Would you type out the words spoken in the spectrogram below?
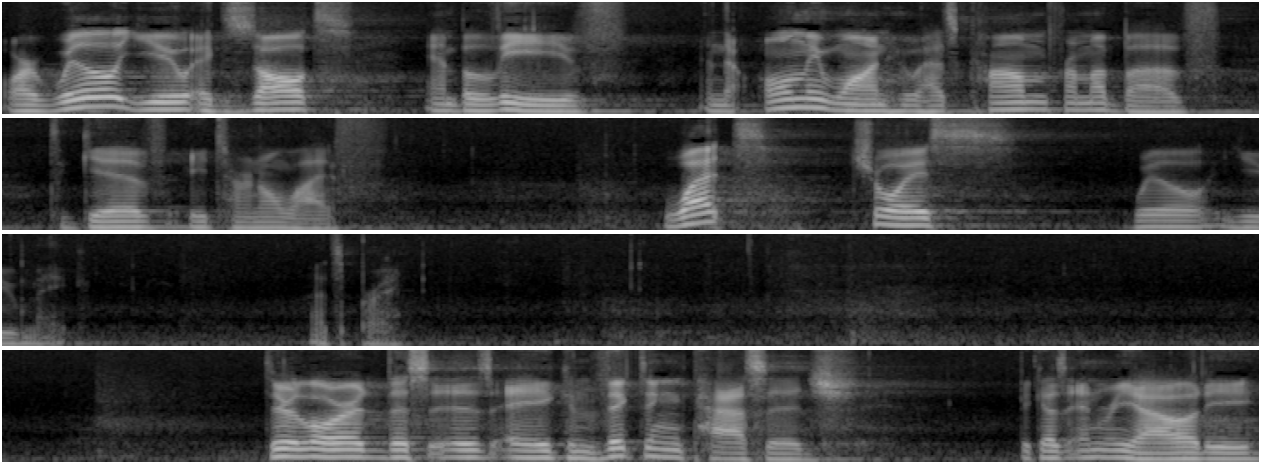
Or will you exalt and believe in the only one who has come from above to give eternal life? What choice will you make? Let's pray. Dear Lord, this is a convicting passage because in reality,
